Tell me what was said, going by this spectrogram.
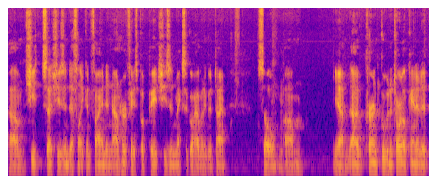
Um, she says she's indefinitely confined, and on her Facebook page, she's in Mexico having a good time. So, um, yeah, uh, current gubernatorial candidate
